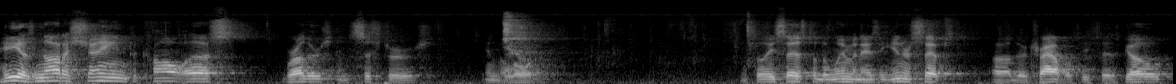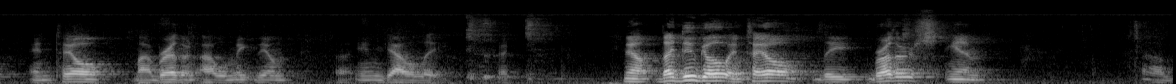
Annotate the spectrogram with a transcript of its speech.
He is not ashamed to call us brothers and sisters in the Lord. And so he says to the women as he intercepts uh, their travels, he says, Go and tell my brethren I will meet them uh, in Galilee. Okay? Now, they do go and tell the brothers in, um,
